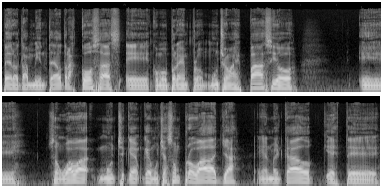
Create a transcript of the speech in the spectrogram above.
pero también te da otras cosas eh, como por ejemplo mucho más espacio. Eh, son guavas que, que, muchas son probadas ya en el mercado. Este,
